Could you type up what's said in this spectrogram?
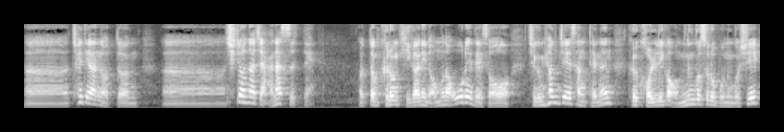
어, 최대한 어떤 어, 실현하지 않았을 때 어떤 그런 기간이 너무나 오래돼서 지금 현재의 상태는 그 권리가 없는 것으로 보는 것이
